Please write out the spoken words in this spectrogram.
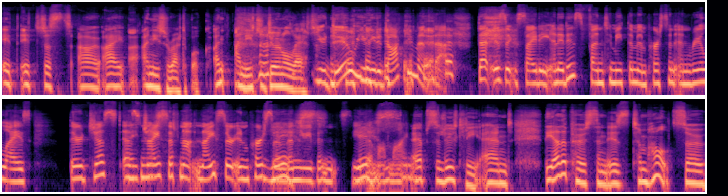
it it's just uh, I I need to write a book. I, I need to journal that. you do. You need to document that. That is exciting, and it is fun to meet them in person and realize they're just as they nice, if not nicer, in person yes, than you even see yes, them online. Absolutely. And the other person is Tim Holtz. So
